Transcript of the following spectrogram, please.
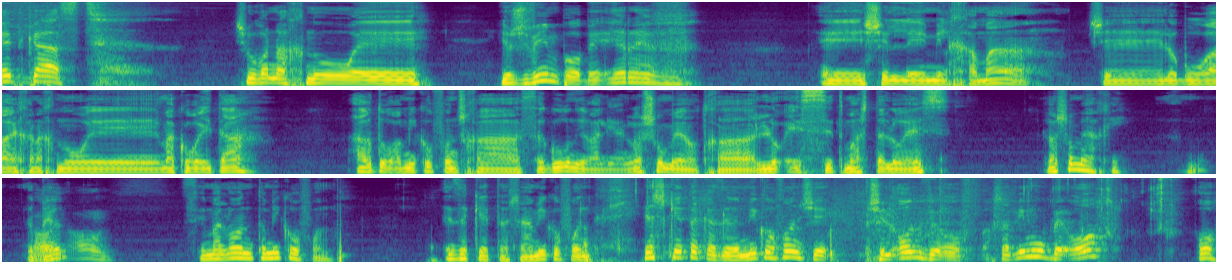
מדקאסט. שוב אנחנו אה, יושבים פה בערב אה, של אה, מלחמה שלא ברורה איך אנחנו, אה, מה קורה איתה. ארתור המיקרופון שלך סגור נראה לי, אני לא שומע אותך לועס את מה שאתה לועס. לא שומע אחי. דבר. שים על און את המיקרופון. איזה קטע שהמיקרופון, יש קטע כזה במיקרופון ש, של און ואוף. עכשיו אם הוא באוף, או,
